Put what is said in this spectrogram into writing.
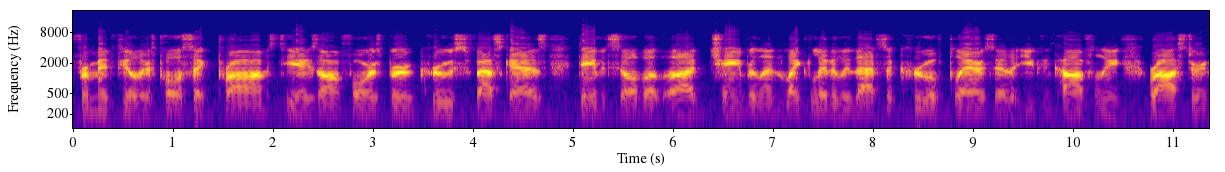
for midfielders. Pulisic, Promes, Taison, Forsberg, Kroos, Vasquez, David Silva, Chamberlain. Like literally, that's a crew of players there that you can confidently roster in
